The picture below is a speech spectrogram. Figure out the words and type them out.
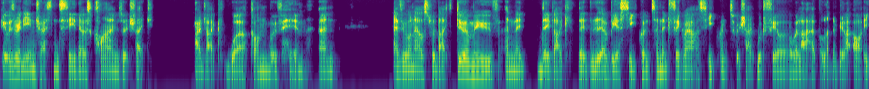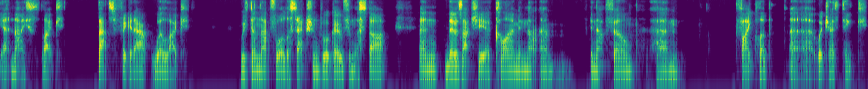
it was really interesting to see those climbs which like I'd like work on with him. And everyone else would like do a move and they they'd like they'd, there'd be a sequence and they'd figure out a sequence which like would feel reliable and they'd be like oh yeah nice. Like that's figured out. We'll like we've done that for all the sections. We'll go from the start. And there was actually a climb in that um in that film um fight club uh which i think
